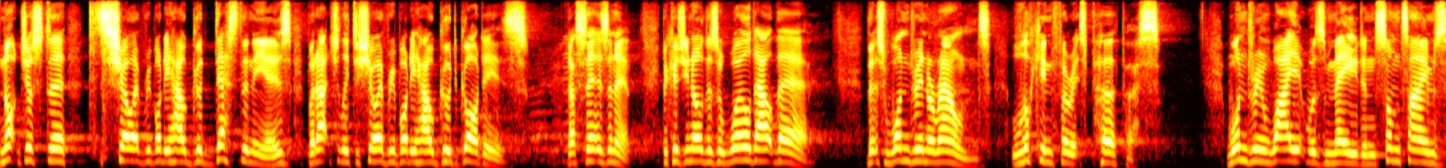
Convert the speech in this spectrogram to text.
not just to show everybody how good destiny is, but actually to show everybody how good God is. That's it, isn't it? Because you know, there's a world out there that's wandering around looking for its purpose, wondering why it was made, and sometimes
